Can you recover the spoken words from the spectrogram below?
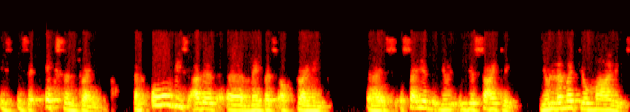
is, is an excellent training. And all these other uh, methods of training, uh, say you, you, you're cycling, you limit your mileage.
